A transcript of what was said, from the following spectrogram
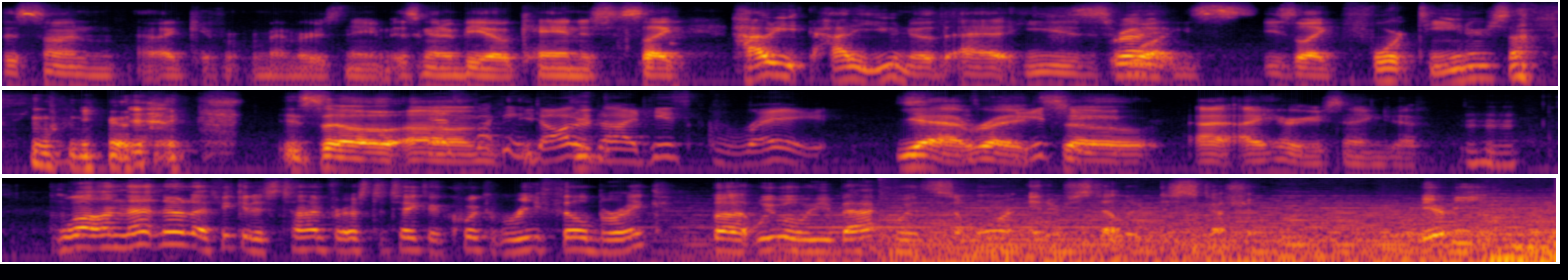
the son, I can't remember his name, is going to be okay, and it's just like, how do you how do you know that he's Right. what he's he's like fourteen or something when you're Yeah. like, so um, his fucking he- daughter he- died. He's great. yeah, He's right. peachy. So I, I hear what you're saying, Jeff. Mhm. Well, on that note, I think it is time for us to take a quick refill break, but we will be back with some more interstellar discussion. Hear me?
